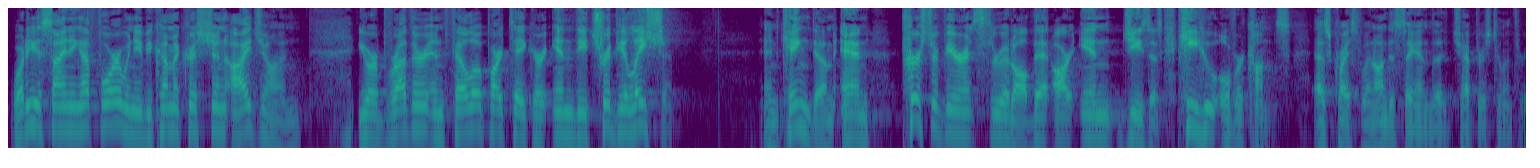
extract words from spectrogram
What are you signing up for when you become a Christian? I, John, your brother and fellow partaker in the tribulation and kingdom and perseverance through it all that are in Jesus. He who overcomes, as Christ went on to say in the chapters 2 and 3.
